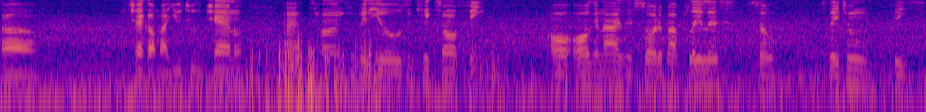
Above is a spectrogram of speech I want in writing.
Uh, check out my YouTube channel. I have tons of videos of kicks on feet all organized and sorted by playlist. So stay tuned. Peace.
